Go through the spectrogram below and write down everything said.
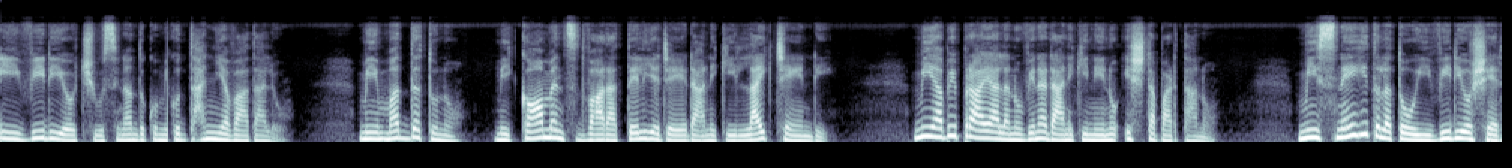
ఈ వీడియో చూసినందుకు మీకు ధన్యవాదాలు. మీ మద్దతును మీ కామెంట్స్ ద్వారా తెలియజేయడానికి లైక్ చేయండి. మీ అభిప్రాయాలను వినడానికి నేను ఇష్టపడతాను. మీ స్నేహితులతో ఈ వీడియో షేర్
